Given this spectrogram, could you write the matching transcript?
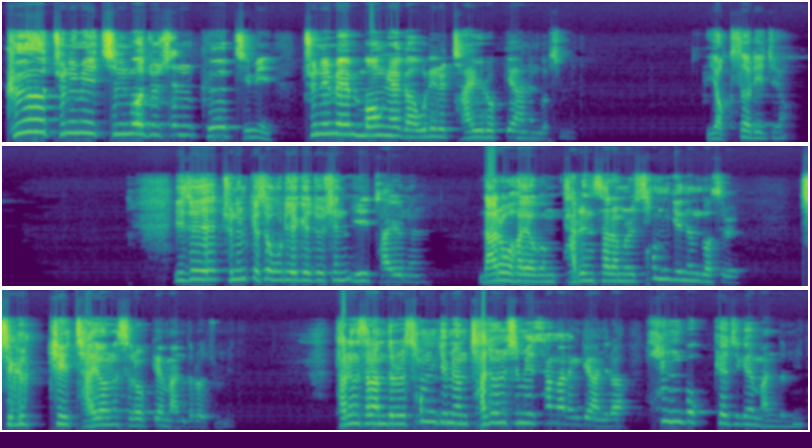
그 주님이 짊어주신 그 짐이 주님의 멍해가 우리를 자유롭게 하는 것입니다. 역설이죠. 이제 주님께서 우리에게 주신 이 자유는 나로 하여금 다른 사람을 섬기는 것을 지극히 자연스럽게 만들어줍니다. 다른 사람들을 섬기면 자존심이 상하는 게 아니라 행복해지게 만듭니다.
